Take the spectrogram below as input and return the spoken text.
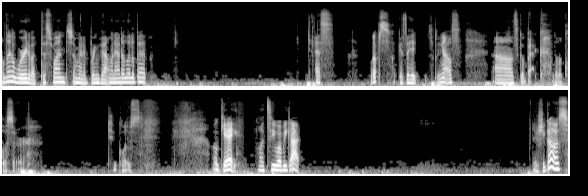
A little worried about this one, so I'm going to bring that one out a little bit. S. Whoops, I guess I hit something else. Uh, let's go back a little closer. Too close. Okay, let's see what we got. There she goes.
